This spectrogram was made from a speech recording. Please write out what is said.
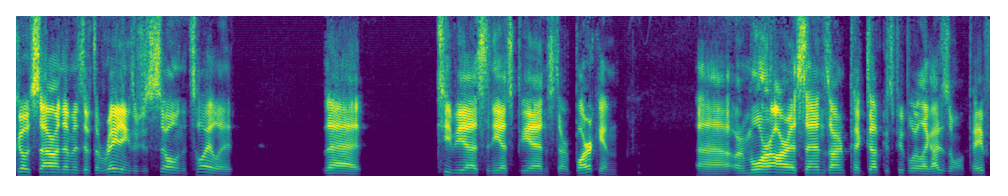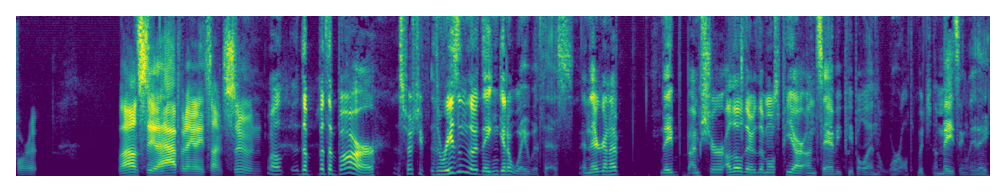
go sour on them is if the ratings are just so in the toilet that TBS and ESPN start barking, uh, or more RSNs aren't picked up because people are like, I just don't want to pay for it. But I don't see it happening anytime soon. Well, the but the bar, especially the reason that they can get away with this, and they're gonna, they I'm sure, although they're the most PR unsavvy people in the world, which amazingly they,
